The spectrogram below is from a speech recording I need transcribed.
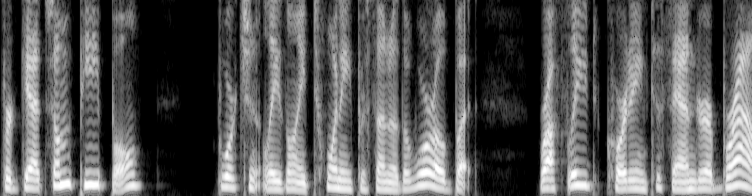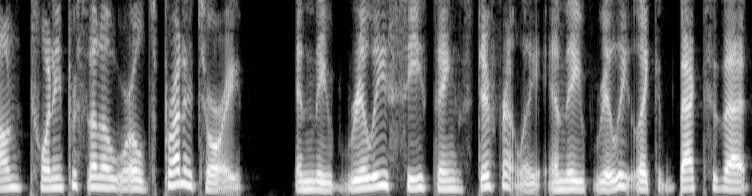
forget some people, fortunately, it's only 20% of the world, but roughly, according to Sandra Brown, 20% of the world's predatory. And they really see things differently. And they really, like, back to that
